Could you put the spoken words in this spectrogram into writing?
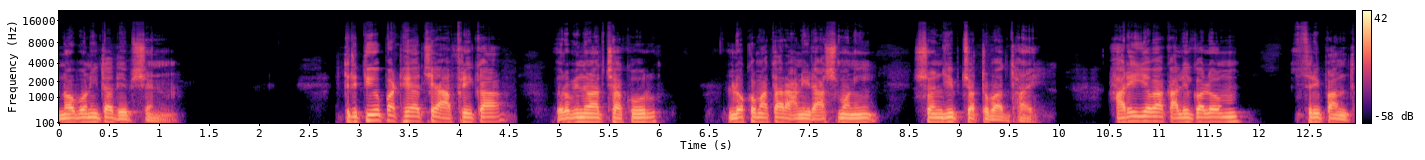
নবনীতা দেবসেন তৃতীয় পাঠে আছে আফ্রিকা, রবীন্দ্রনাথ ঠাকুর, লোকমাতা রানী রাসমণি, সঞ্জীব চট্টোপাধ্যায়। হারিয়ে যাওয়া কালিকলম শ্রীপান্থ।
